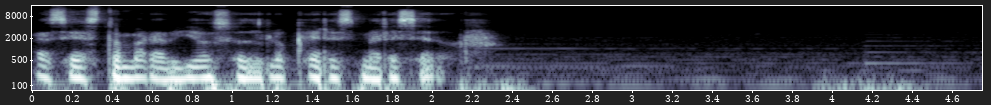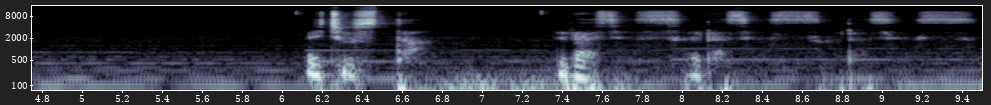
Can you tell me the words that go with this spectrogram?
hacia esto maravilloso de lo que eres merecedor. Hecho está. Gracias, gracias, gracias.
